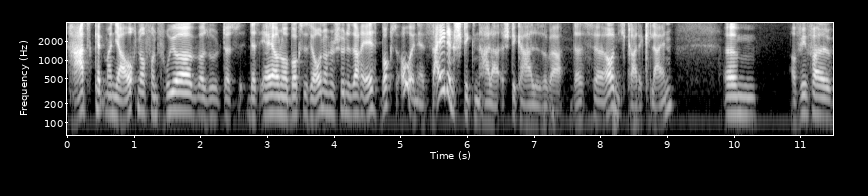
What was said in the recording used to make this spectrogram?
Hart kennt man ja auch noch von früher, also dass, dass er ja auch noch boxt, ist ja auch noch eine schöne Sache. Er ist Box, oh, in der Seidenstickenhalle Stickerhalle sogar. Das ist ja auch nicht gerade klein. Ähm, auf jeden Fall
